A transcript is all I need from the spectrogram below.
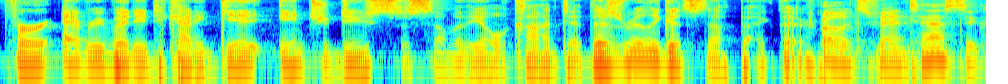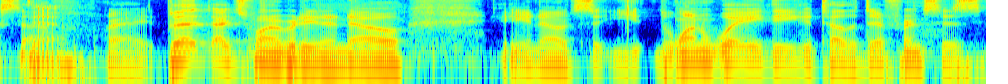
for everybody to kind of get introduced to some of the old content. There's really good stuff back there. Oh, it's fantastic stuff. Yeah. Right. But I just want everybody to know, you know, it's you, the one way that you can tell the difference is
